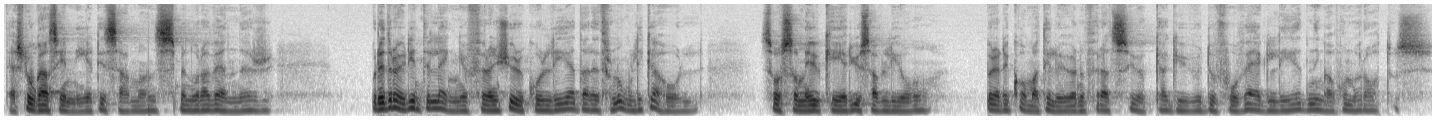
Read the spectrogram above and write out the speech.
Där slog han sig ner tillsammans med några vänner och det dröjde inte länge förrän kyrkoledare från olika håll såsom Eukerius av Lyon började komma till ön för att söka Gud och få vägledning av Honoratus.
